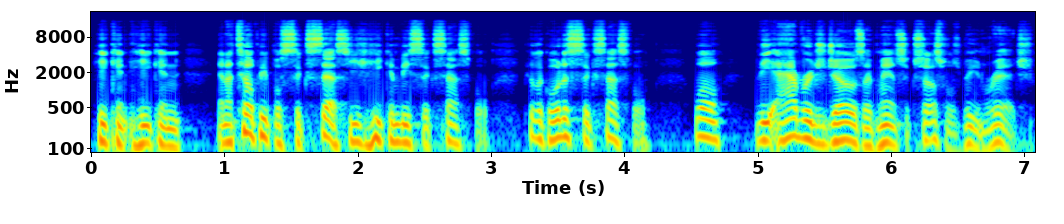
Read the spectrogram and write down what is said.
He can he can and i tell people success he, can be successful. People like what is successful? Well the average joe is like man successful is being rich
